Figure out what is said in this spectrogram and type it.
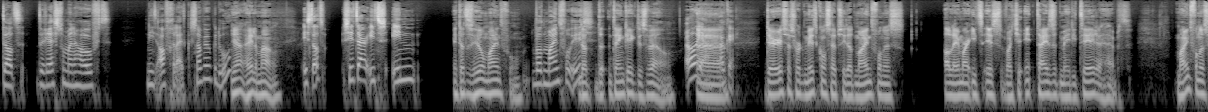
dat de rest van mijn hoofd niet afgeleid. Snap je wat ik bedoel? ja, helemaal. Is dat, zit daar iets in Dat is heel mindful. wat mindful is? Dat, dat denk ik dus wel. oh ja, eh, oké. Er is een soort misconceptie dat mindfulness alleen maar iets is wat je in- tijdens het mediteren hebt. Mindfulness,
